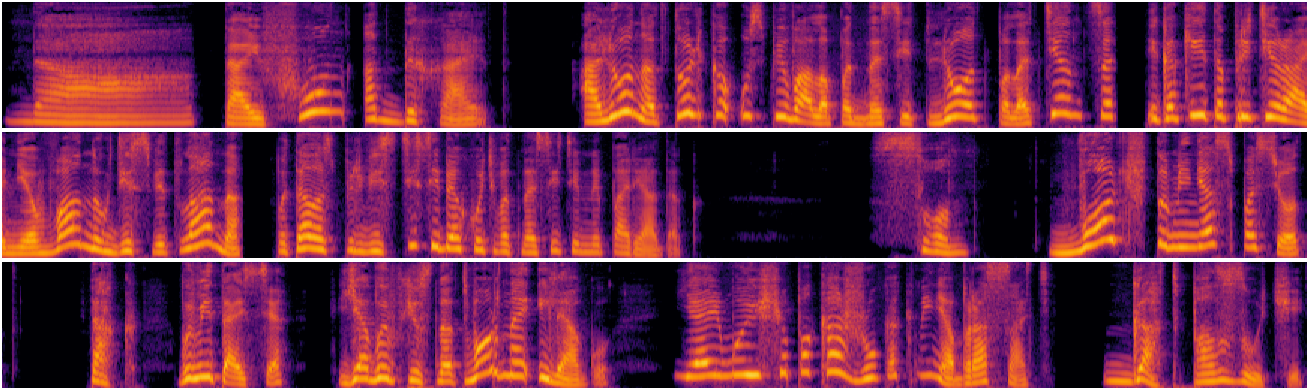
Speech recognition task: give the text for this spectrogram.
Да, тайфун отдыхает. Алена только успевала подносить лед, полотенце и какие-то притирания в ванну, где Светлана пыталась привести себя хоть в относительный порядок. Сон. Вот что меня спасет. Так, выметайся. Я выпью снотворное и лягу. Я ему еще покажу, как меня бросать. Гад ползучий.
